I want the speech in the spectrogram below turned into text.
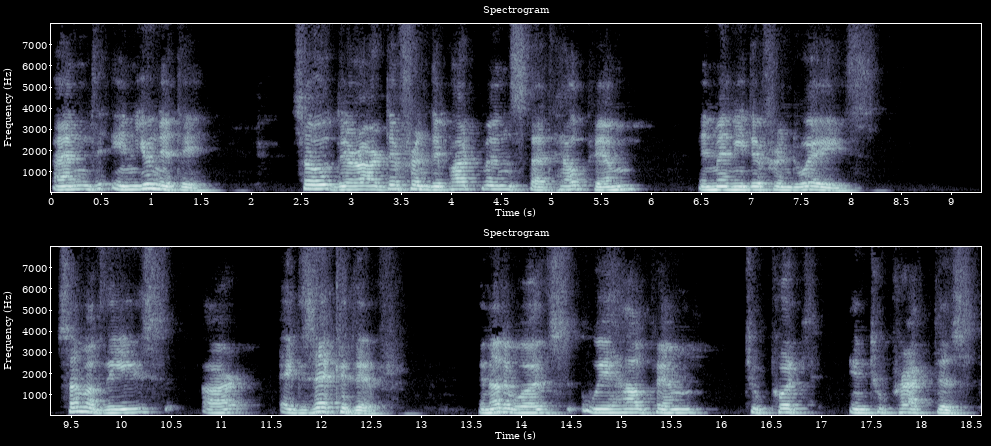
and in unity. So there are different departments that help him in many different ways. Some of these are executive. In other words, we help him to put into practice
